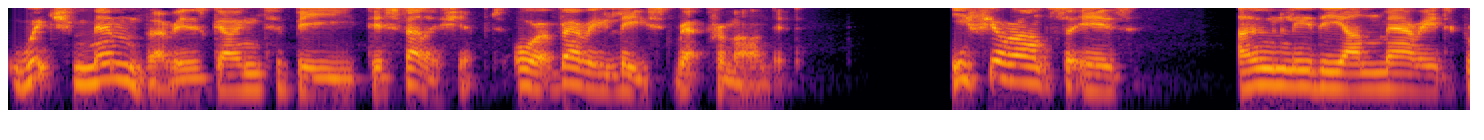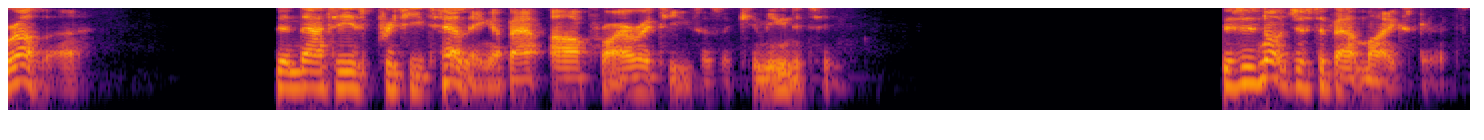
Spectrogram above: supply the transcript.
which member is going to be disfellowshipped, or at very least reprimanded? If your answer is only the unmarried brother, then that is pretty telling about our priorities as a community. This is not just about my experience.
